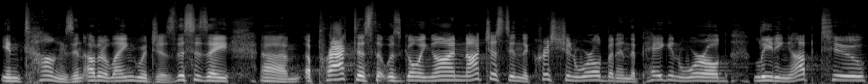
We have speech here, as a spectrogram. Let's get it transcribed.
in tongues, in other languages. This is a, um, a practice that was going on not just in the Christian world, but in the pagan world leading up to,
